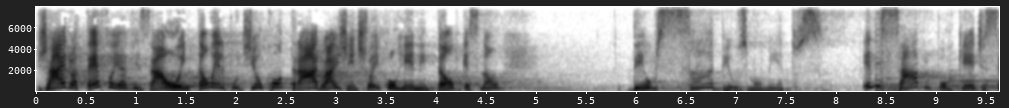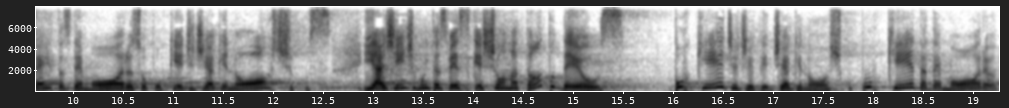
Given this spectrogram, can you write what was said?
Jairo até foi avisar, ou então ele podia o contrário. Ai, gente, deixa eu ir correndo então, porque senão. Deus sabe os momentos. Ele sabe o porquê de certas demoras ou porquê de diagnósticos. E a gente muitas vezes questiona tanto Deus. Por que de diagnóstico? Por que da demora?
